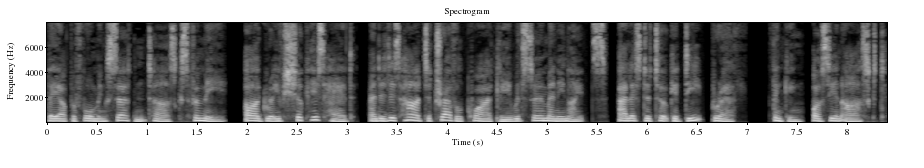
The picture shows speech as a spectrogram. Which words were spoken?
They are performing certain tasks for me. Argrave shook his head. And it is hard to travel quietly with so many knights. Alistair took a deep breath, thinking. Ossian asked,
